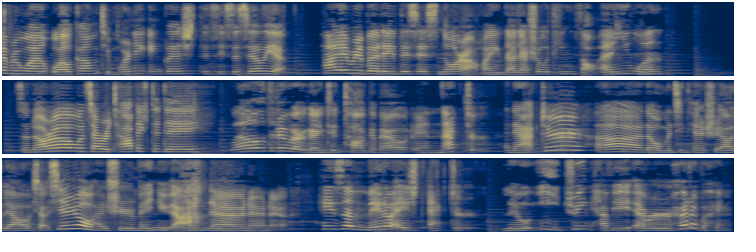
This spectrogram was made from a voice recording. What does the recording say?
Hello everyone, welcome to Morning English. This is Cecilia. Hi everybody, this is Norah. 欢迎大家收听早安英文。So Norah, what's our topic today? Well, today we're going to talk about an actor. An actor? Ah, 啊，那我们今天是要聊小鲜肉还是美女啊？No, no, no. He's a middle-aged actor. 刘奕君，Have you ever heard of him?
